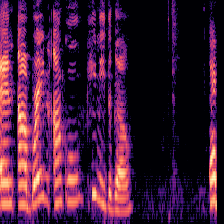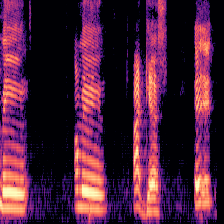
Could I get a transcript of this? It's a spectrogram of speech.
And uh Brayden uncle, he need to go. I mean, I mean, I guess it, it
